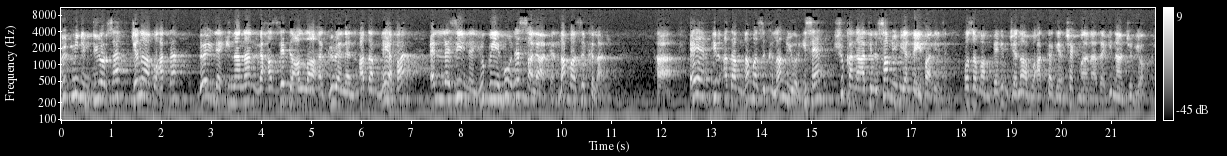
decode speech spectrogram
müminim diyorsa Cenab-ı Hak da böyle inanan ve Hazreti Allah'a güvenen adam ne yapar? Ellezine yukimune salate namazı kılar. Ha, eğer bir adam namazı kılamıyor ise şu kanaatini samimiyetle ifade edin. O zaman benim Cenab-ı Hakk'a gerçek manada inancım yoktur.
